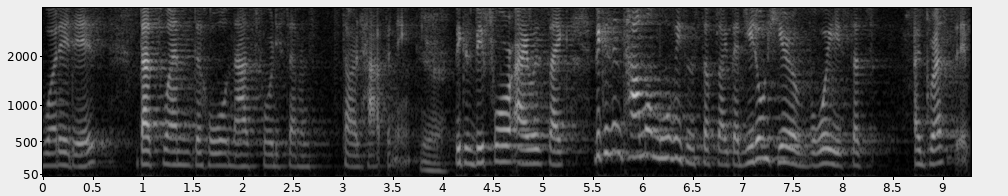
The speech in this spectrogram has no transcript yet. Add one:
what it is, that's when the whole NAS 47 started happening. Yeah. because before I was like because in Tamil movies and stuff like that you don't hear a voice that's aggressive.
